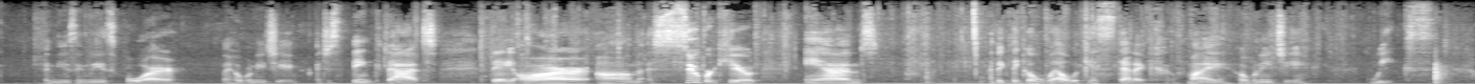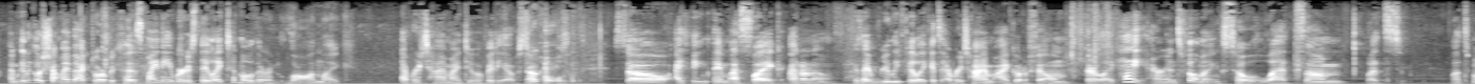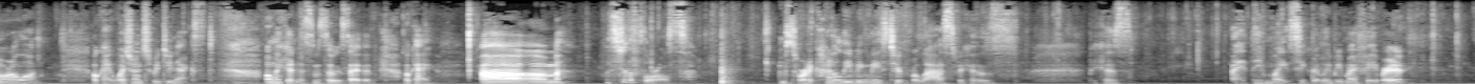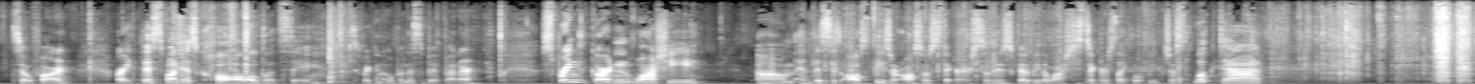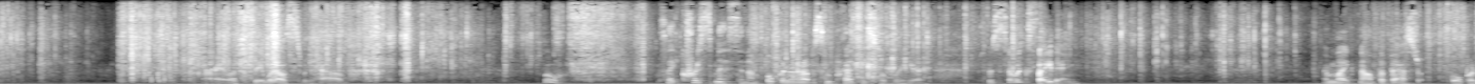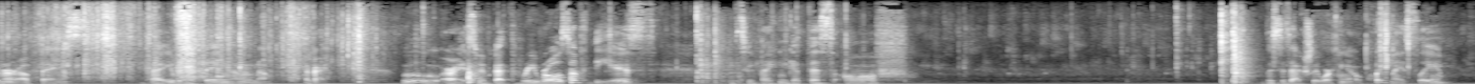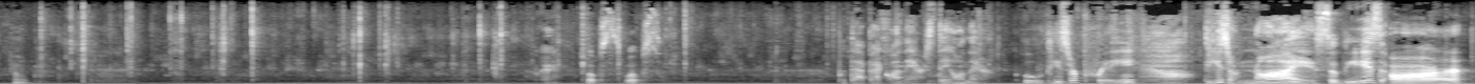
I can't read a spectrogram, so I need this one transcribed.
and using these for my Hobonichi. I just think that they are um, super cute and I think they go well with the aesthetic of my Hobonichi weeks. I'm gonna go shut my back door because my neighbors, they like to mow their lawn like every time I do a video. So okay. cold. So I think they must like, I don't know, because I really feel like it's every time I go to film, they're like, hey, Erin's filming. So let's, um, let's, let's mow lawn. Okay, which one should we do next? Oh my goodness, I'm so excited. Okay, um, let's do the florals. I'm sort of kind of leaving these two for last because because I, they might secretly be my favorite so far. All right, this one is called, let's see, see if I can open this a bit better. Spring Garden Washi, um, and this is also, these are also stickers. So these are gonna be the washi stickers like what we just looked at. All right, let's see, what else do we have? Ooh, it's like Christmas and I'm opening up some presents over here. This is so exciting. I'm like not the best opener of things. Is that even a thing? I don't know. Okay. Ooh, all right. So we've got three rolls of these. Let's see if I can get this off. This is actually working out quite nicely. Ooh. Okay. Whoops, whoops. Put that back on there. Stay on there. Ooh, these are pretty. These are nice. So these are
